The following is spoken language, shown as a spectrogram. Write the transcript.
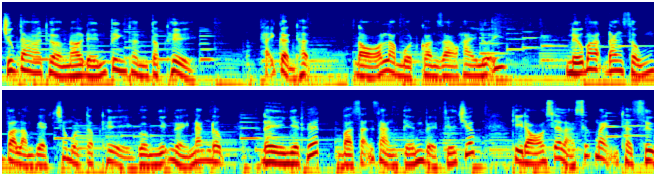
Chúng ta thường nói đến tinh thần tập thể. Hãy cẩn thận, đó là một con dao hai lưỡi. Nếu bạn đang sống và làm việc trong một tập thể gồm những người năng động, đầy nhiệt huyết và sẵn sàng tiến về phía trước, thì đó sẽ là sức mạnh thật sự,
